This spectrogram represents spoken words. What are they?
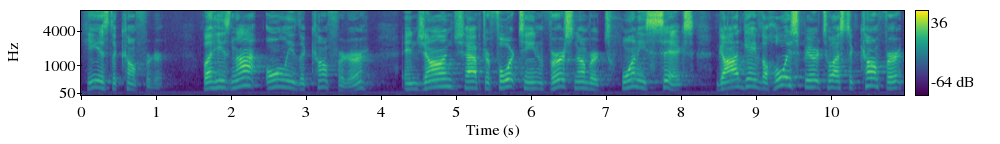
he is the comforter. But he's not only the comforter, in John chapter 14, verse number 26, God gave the Holy Spirit to us to comfort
